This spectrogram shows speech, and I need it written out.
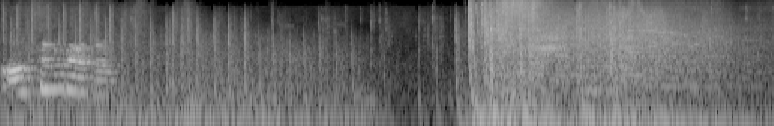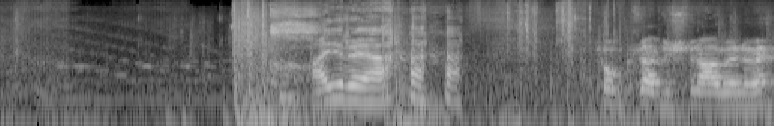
Altı vuruyordum. Hayır ya. Çok güzel düştün abi önüme.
